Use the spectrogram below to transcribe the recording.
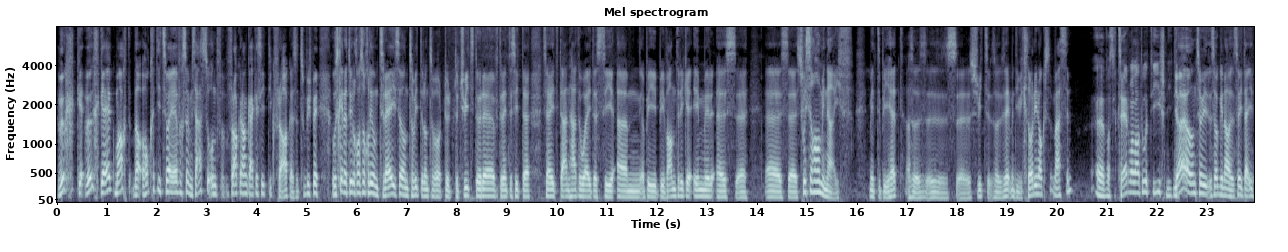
wirklich, wirklich geil gemacht, hocken die zwei einfach so im Sessel und fragen dann gegenseitig Fragen. Also zum Beispiel, es geht natürlich auch so ein bisschen ums Reisen und so weiter und so fort, durch, durch die Schweiz durch. Auf der einen Seite sagt Dan Hathaway, dass sie ähm, bei, bei Wanderungen immer ein, äh, ein Swiss Army Knife mit dabei hat. Also ein, ein, Schweizer, so sieht man die Victorinox-Messer. Äh, was die Zervala einschneidet. Ja, ja, und so, so genau, so in die,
